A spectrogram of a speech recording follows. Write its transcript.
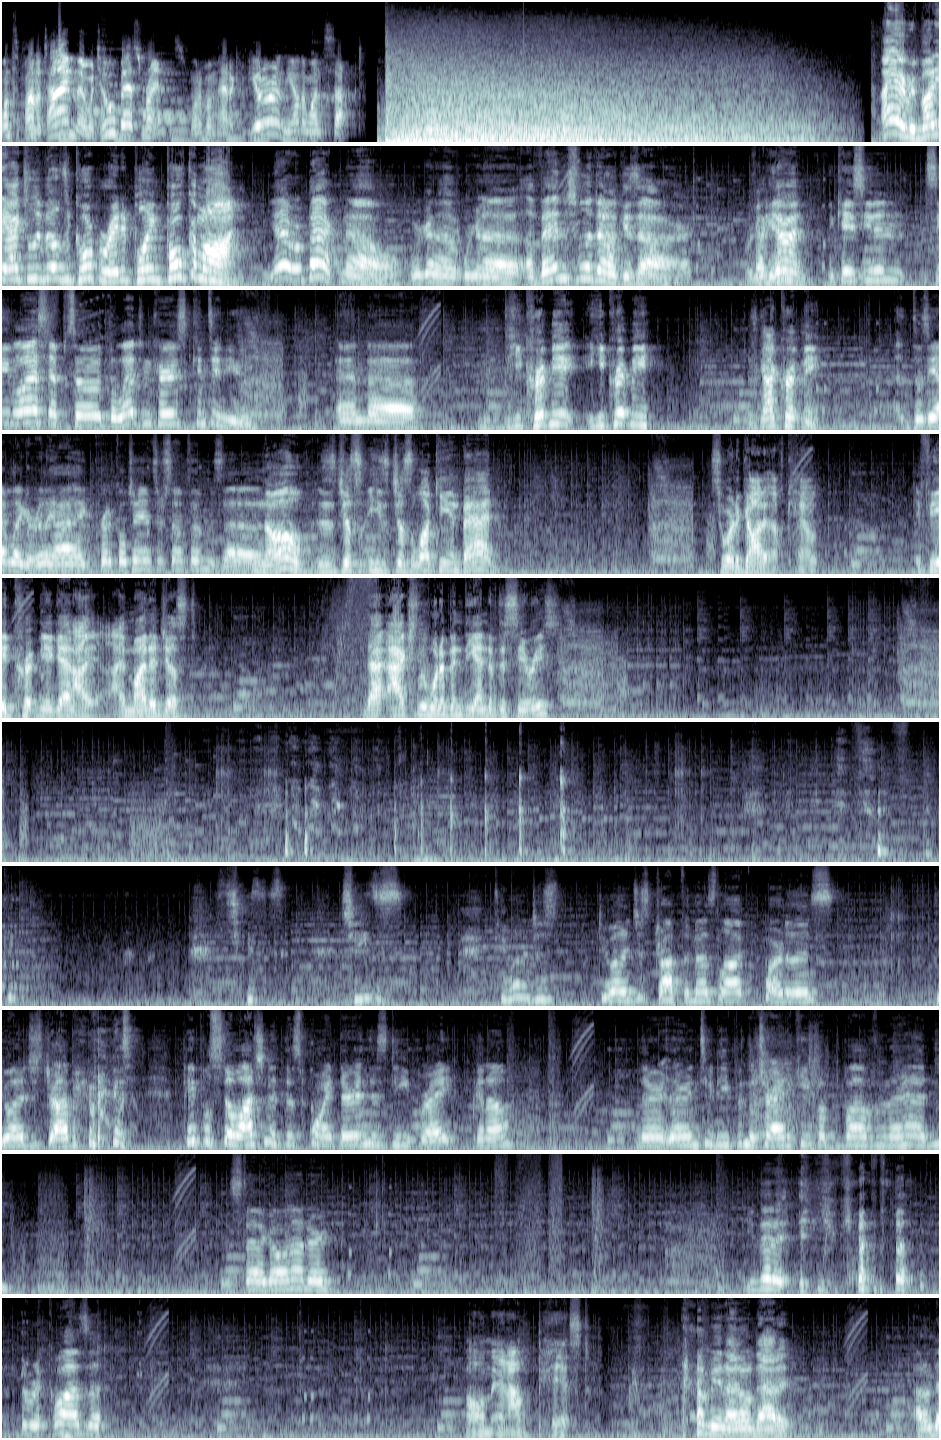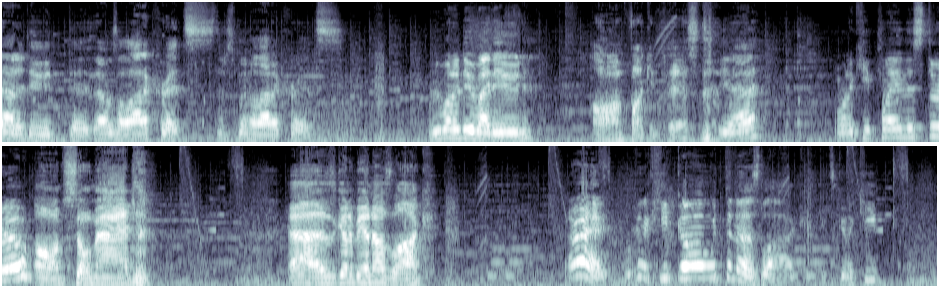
Once upon a time, there were two best friends. One of them had a computer, and the other one sucked. Hi everybody, Actually Villains Incorporated playing Pokemon! Yeah, we're back now. We're gonna we're gonna avenge Ladonkazar. We're gonna do it. In case you didn't see the last episode, the legend curse continued. And uh He crit me, he crit me. This guy crit me. Does he have like a really high critical chance or something? Is that a No, is just, he's just lucky and bad. I Swear to god, it, okay. If he had crit me again, I, I might have just... That actually would have been the end of the series. Just do you wanna just drop the Nuzlocke part of this? Do you wanna just drop it? because people still watching at this point, they're in this deep, right? You know? They're they're in too deep and they're trying to keep up above in their head. Instead of going under. You did it. You killed the, the Rayquaza. Oh man, I'm pissed. I mean, I don't doubt it. I don't doubt it, dude. That, that was a lot of crits. There's been a lot of crits. What do you want to do, my dude? Oh, I'm fucking pissed. Yeah? Want to keep playing this through? Oh, I'm so mad. Ah, this is gonna be a Nuzlocke. Alright, we're gonna keep going with the Nuzlocke. It's gonna keep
